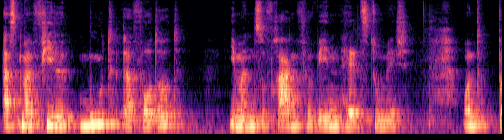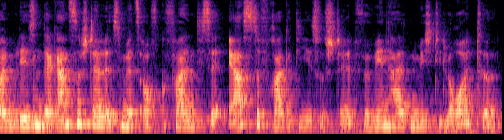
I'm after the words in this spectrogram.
erstmal viel Mut erfordert, jemanden zu fragen, für wen hältst du mich? Und beim Lesen der ganzen Stelle ist mir jetzt aufgefallen, diese erste Frage, die Jesus stellt, für wen halten mich die Leute,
